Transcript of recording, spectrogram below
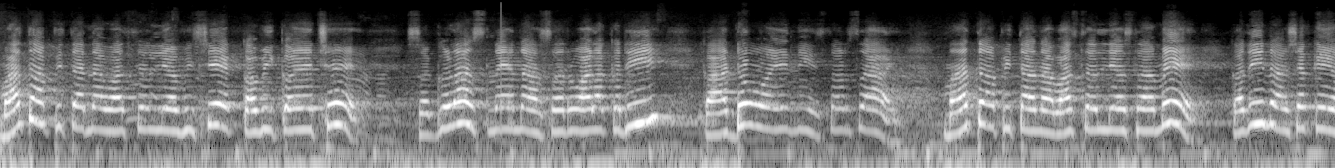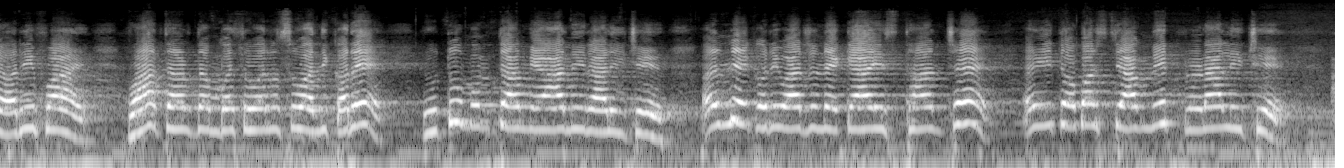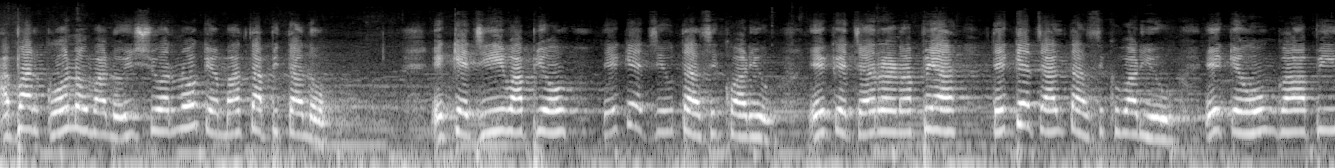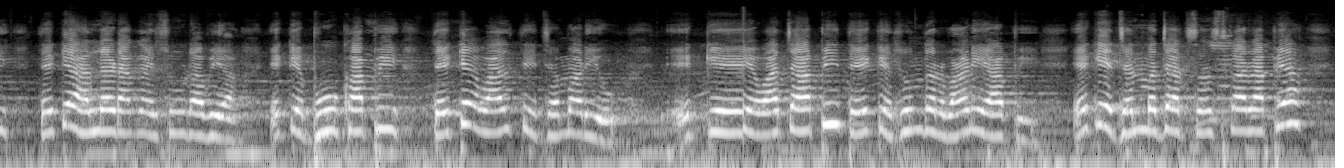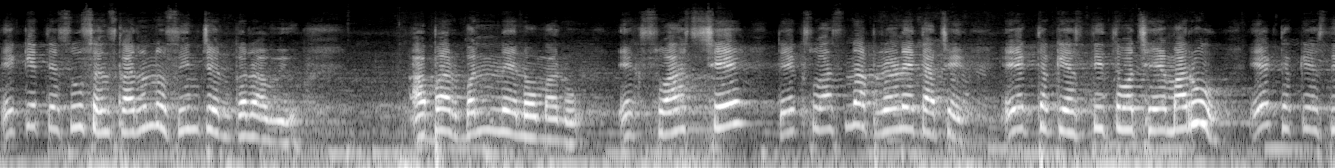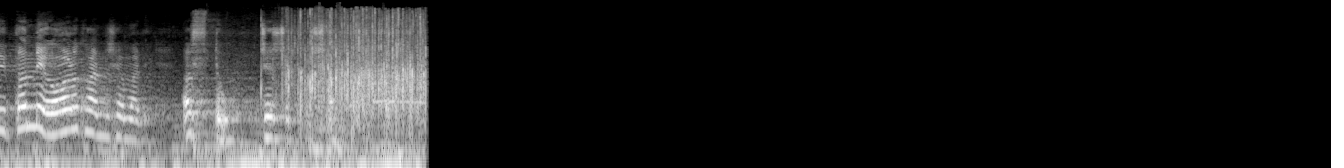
માતા પિતાના વાત્સલ્ય વિશે કવિ કહે છે, સગળા સ્નેહના સરવાળા કરી કાઢો એની સરસાઈ. માતા પિતાના વાત્સલ્ય સામે કરી ના શકે હરીફાય વાત હરદમ બસ વરસવાની કરે, ઋતુ મમતા ને આ નિરાળી છે. અન્ય પરિવારને ક્યાંય સ્થાન છે, અહીં તો બસ ત્યાગની પ્રણાલી છે. આભાર કોનો માનો ઈશ્વરનો કે માતા પિતાનો એકે જીવ આપ્યો, એકે જીવતા શીખવાડ્યું. એકે ચરણ આપ્યા તે કે ચાલતા શીખવાડ્યું. એકે ઊંઘ આપી તે કે હલડા ગઈ સુડાવ્યા. એકે ભૂખ આપી તે કે વાલથી જમાડ્યું. એકે વાચા આપી તે કે સુંદર વાણી આપી. એકે જન્મજાત સંસ્કાર આપ્યા, એકે તે સુસંસ્કારોનું સિંચન કરાવ્યું. આભાર બંનેનો માનું. એક શ્વાસ છે, તે એક શ્વાસના પ્રણેતા છે. એક થકી અસ્તિત્વ છે મારું, એક થકી અસ્તિત્વની ઓળખાણ છે મારી. અસ્તુ. જય શ્રી કૃષ્ણ.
